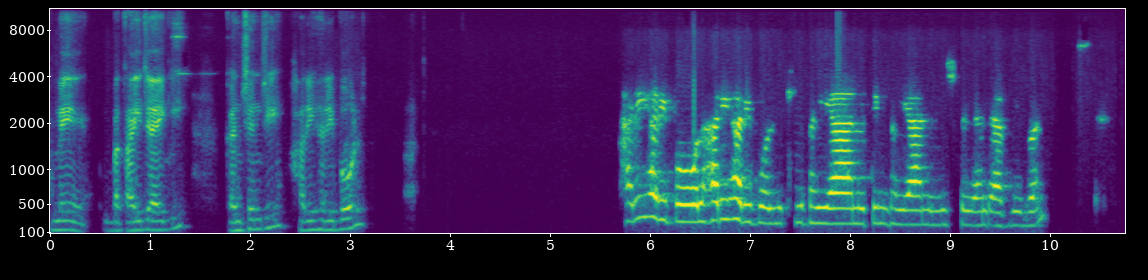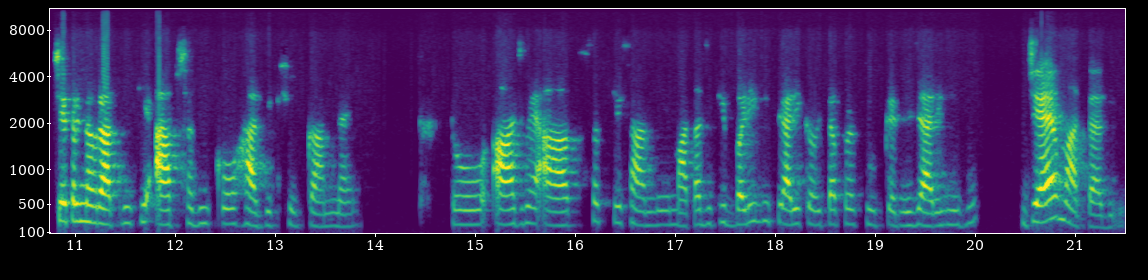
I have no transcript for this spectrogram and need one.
हमें बताई जाएगी. कंचन जी हरी हरी बोल. हरी हरी बोल हरी हरी बोल निखिल भैया नितिन भैया नीलिश भैया एवरीवन चैत्र नवरात्रि की आप सभी को हार्दिक शुभकामनाएँ। तो आज मैं आप सबके सामने माता जी की बड़ी ही प्यारी कविता प्रस्तुत करने जा रही हूँ। जय माता दी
